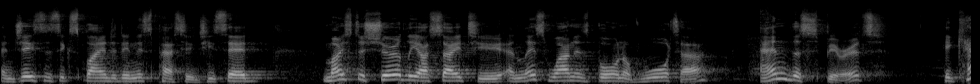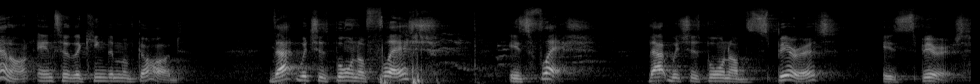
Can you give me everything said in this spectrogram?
and Jesus explained it in this passage. He said, Most assuredly I say to you, unless one is born of water and the Spirit, he cannot enter the kingdom of God. That which is born of flesh is flesh that which is born of spirit is spirit.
